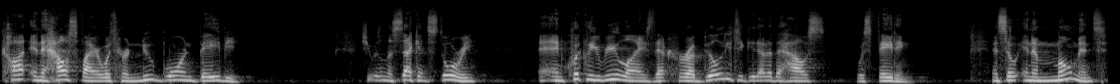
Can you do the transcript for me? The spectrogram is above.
caught in a house fire with her newborn baby. She was on the second story and quickly realized that her ability to get out of the house was fading. And so, in a moment,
